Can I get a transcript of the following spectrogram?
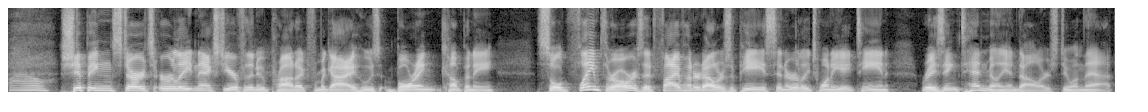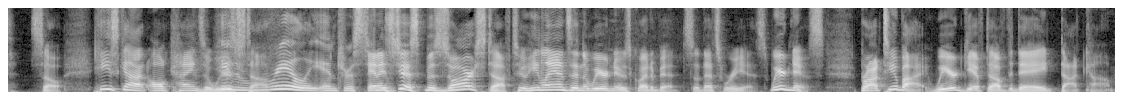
Wow. Shipping starts early next year for the new product from a guy whose boring company sold flamethrowers at $500 a piece in early 2018, raising $10 million doing that. So he's got all kinds of weird He's stuff. really interesting. and it's just bizarre stuff, too. He lands in the weird news quite a bit. So that's where he is. Weird news. Brought to you by WeirdGiftOfTheDay.com.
